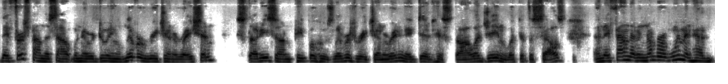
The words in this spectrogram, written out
they first found this out when they were doing liver regeneration studies on people whose livers were regenerating. They did histology and looked at the cells, and they found that a number of women had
